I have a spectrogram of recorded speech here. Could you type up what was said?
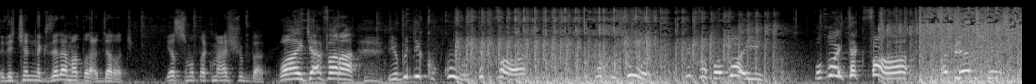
إذا كأنك زلمة اطلع الدرج. يصمتك مع الشباك. واي جعفرة يا بدي كوكور تكفى. كوكور تكفى باباي. باباي تكفى. ابلع أمشي.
